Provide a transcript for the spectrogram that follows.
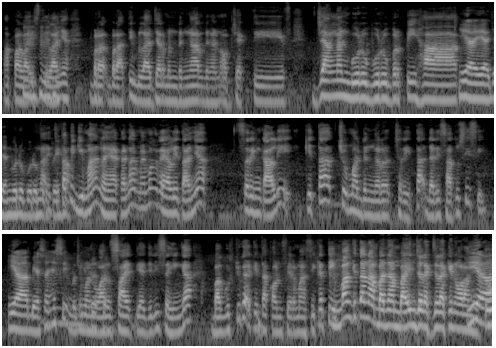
Apalah istilahnya ber- berarti belajar mendengar dengan objektif, jangan buru-buru berpihak. Iya iya jangan buru-buru Nah itu berpihak. tapi gimana ya? Karena memang realitanya sering kali kita cuma dengar cerita dari satu sisi, Iya biasanya sih Hmm. begitu cuma tuh. one side ya. Jadi sehingga bagus juga kita konfirmasi. Ketimbang kita nambah-nambahin jelek-jelekin orang Iya. itu,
